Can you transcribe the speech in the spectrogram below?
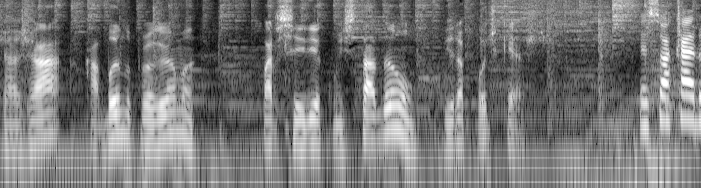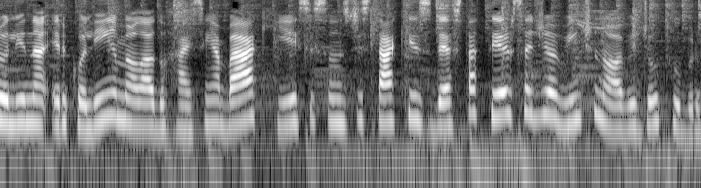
Já já, acabando o programa, parceria com o Estadão, vira podcast. Eu sou a Carolina Ercolim, ao meu lado Raíssen Abac, e esses são os destaques desta terça, dia 29 de outubro.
